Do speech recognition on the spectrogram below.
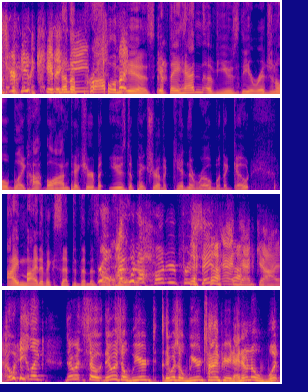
was are you kidding Now the problem Like- is if they hadn't have used the original like hot blonde picture, but used a picture of a kid in a robe with a goat, I might have accepted them as bro i would a hundred percent add that guy. I would like there was so there was a weird there was a weird time period. I don't know what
